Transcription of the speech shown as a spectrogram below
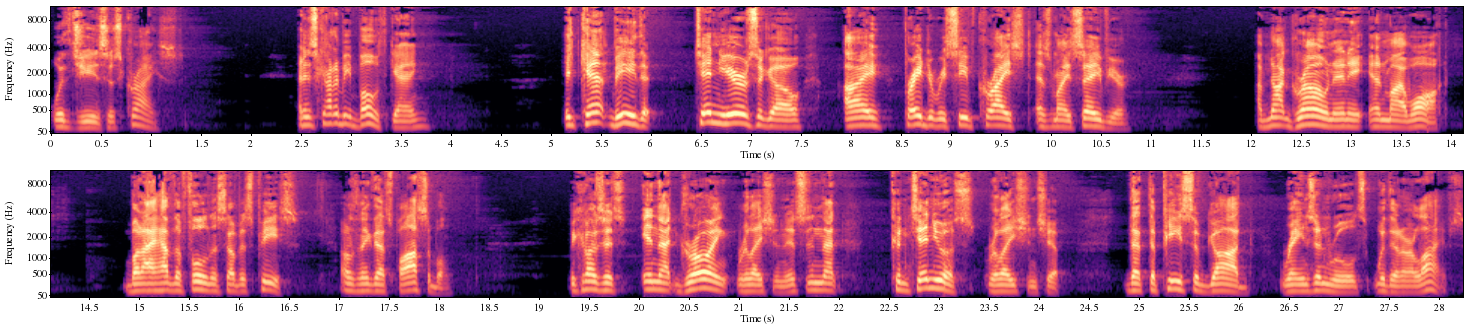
with Jesus Christ. And it's got to be both, gang. It can't be that 10 years ago I prayed to receive Christ as my Savior. I've not grown any in my walk, but I have the fullness of His peace. I don't think that's possible because it's in that growing relation, it's in that continuous relationship that the peace of God reigns and rules within our lives.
